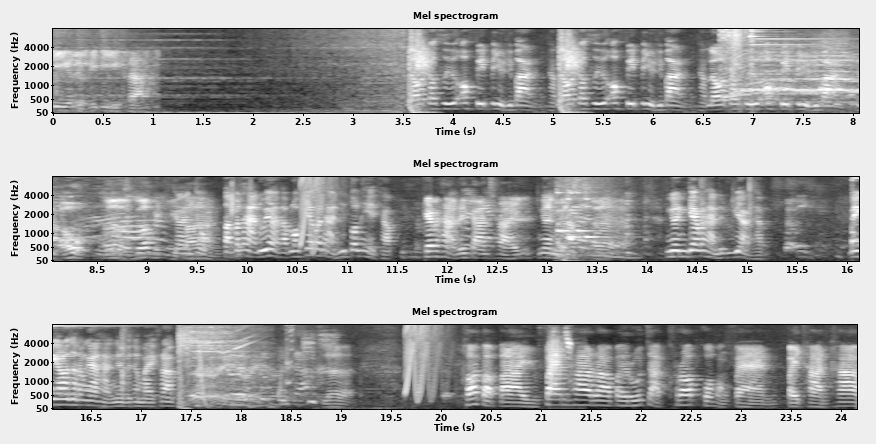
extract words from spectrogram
ดีหรือไม่ดีครับเรา จะซื้อออฟฟิศไปอยู่ที่บ้านครับเราจะซื้อออฟฟิศไปอยู่ที่บ้านครับเราจะซื้อออฟฟิศไปอยู่ที่บ้านครับเออเพื่อไปที่การจบบ้านตัดปัญหาด้วยอย่างครับ เราแก้ปัญหาที่ต้นเหตุครับ แก้ปัญหาด้วยการใช้ เงินครับ เออ เงินแก้ปัญหาได้ทุกอย่างครับ ไม่งั้นเราจะทำงานหาเงินไปทำไมครับ เลิศข้อต่อไปแฟนพาเราไปรู้จักครอบครัวของแฟนไปทานข้าว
